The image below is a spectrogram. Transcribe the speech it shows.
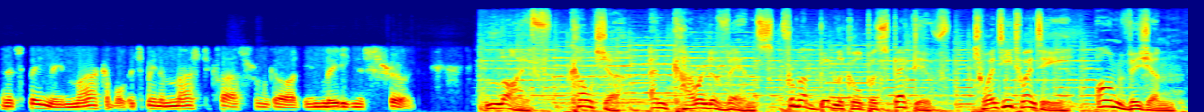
And it's been remarkable. It's been a masterclass from God in leading us through it. Life, culture, and current events from a biblical perspective. 2020 on Vision.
